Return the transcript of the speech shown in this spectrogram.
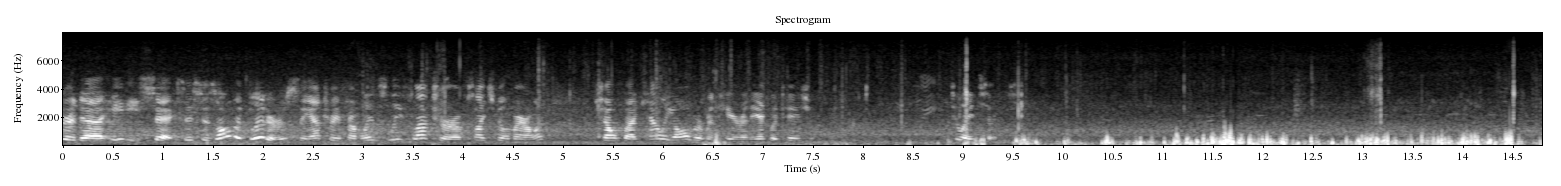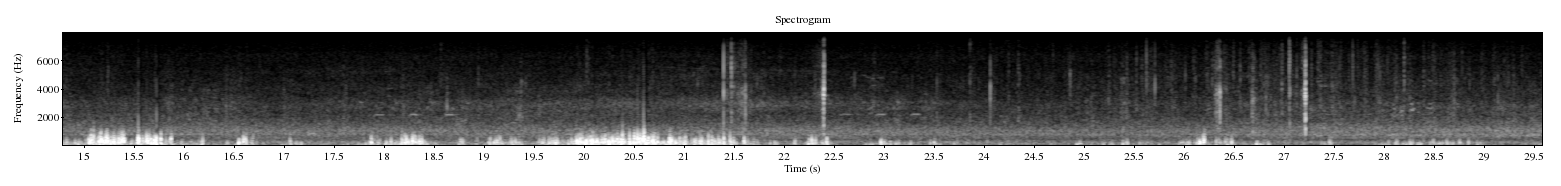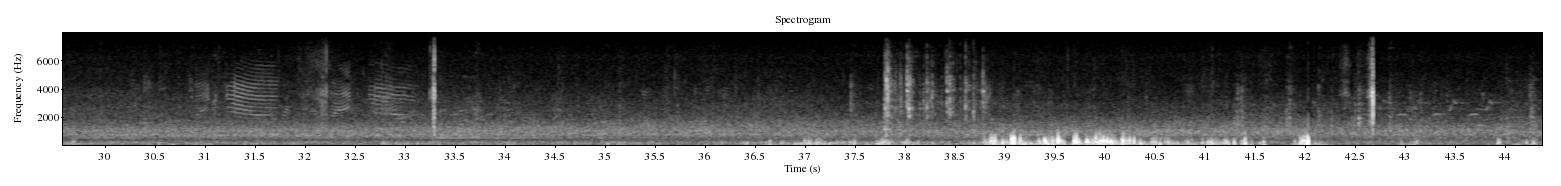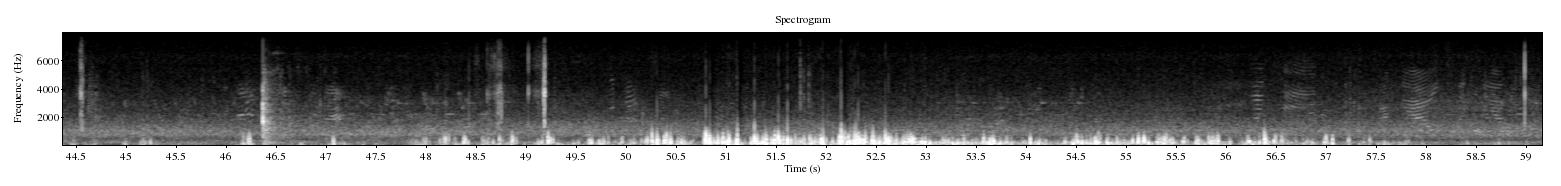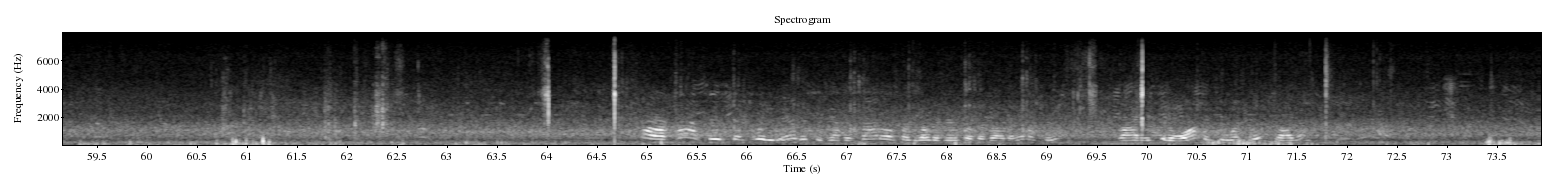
286. This is All That Glitters, the entry from Lindsley Fletcher of Sykesville, Maryland, shown by Callie Alderman here in the equitation. 286. Our is complete here. This is saddle for the older group of the adult amateurs. Riders to the walk please, Sergeant. Thank you.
